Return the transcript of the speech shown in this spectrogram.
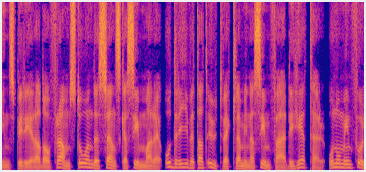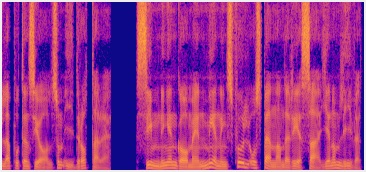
inspirerad av framstående svenska simmare och drivet att utveckla mina simfärdigheter och nå min fulla potential som idrottare. Simningen gav mig en meningsfull och spännande resa genom livet.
